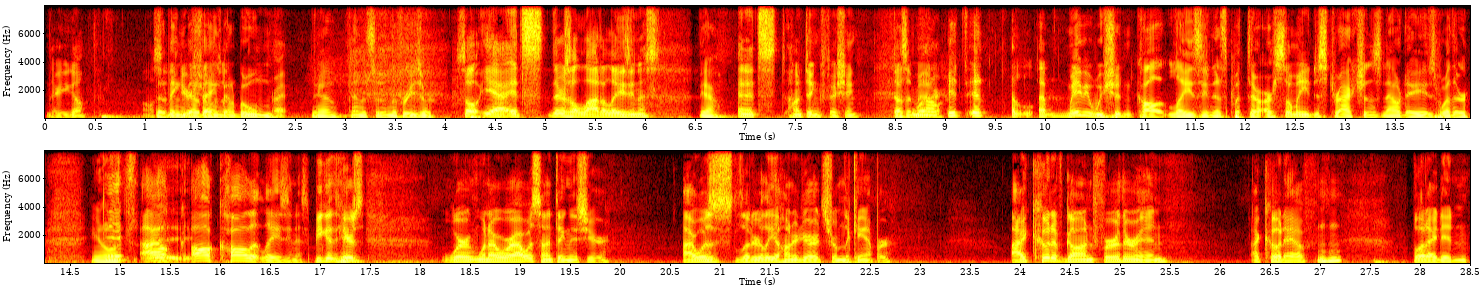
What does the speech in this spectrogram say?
there you go. Mm-hmm. Bada bing, bada bang, bada boom. Right. Yeah. Venison in the freezer. So yeah, it's there's a lot of laziness, Yeah. and it's hunting, fishing doesn't Well, matter. it, it uh, uh, maybe we shouldn't call it laziness, but there are so many distractions nowadays. Whether you know, It's, I'll uh, I'll call it laziness because here's where when I where I was hunting this year, I was literally hundred yards from the camper. I could have gone further in, I could have, Mm-hmm. but I didn't.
